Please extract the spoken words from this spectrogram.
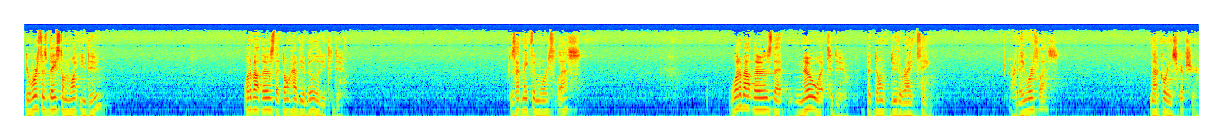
Your worth is based on what you do? What about those that don't have the ability to do? Does that make them worth less? What about those that know what to do but don't do the right thing? Are they worthless? Not according to Scripture.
